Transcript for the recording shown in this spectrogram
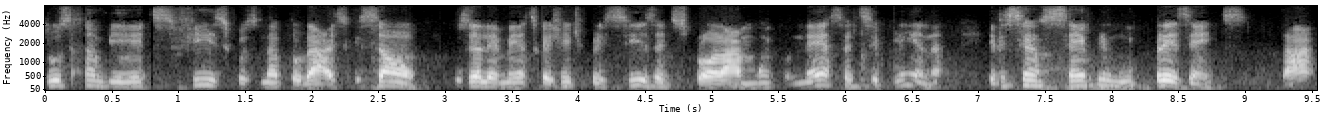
dos ambientes físicos naturais, que são os elementos que a gente precisa de explorar muito nessa disciplina, eles são sempre muito presentes, tá?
